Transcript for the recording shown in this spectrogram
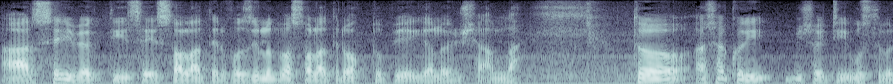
আর সেই ব্যক্তি সেই সলাতের ফজিলত বা সলাতের রক্ত পেয়ে গেল ইনশাআল্লাহ। তো আশা করি বিষয়টি বুঝতে পেরেছেন।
